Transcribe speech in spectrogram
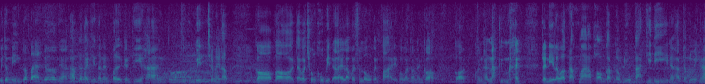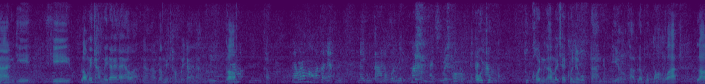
วิตามินก็แบรนด์เดิมเนี่ยครับตั้งแต่ที่ตอนนั้นเปิดกันที่ห้างตรงสุขุมวิทใช่ไหมครับก็ก็แต่ว่าช่วงโควิดอะไรเราก็สโลว์กันไป เพราะว่าตอนนั้นก็ก็ค่อนข้างหนักอยู่เหมือนกัน แต่นี้เราว่ากลับมาพร้อมกับเรามีโอกาสที่ดีนะครับจากหน่วยงานที่ ที่เราไม่ทำไม่ได้แล้วอะนะครับ เราไม่ทำไม่ได้แล้ว อืม ก็แล้วอืมครับ แล้วว่าเรามองว่าตอนเนี้ยคือในวงการเราควรมีมากกว่าหนึ่งอาชีพไม่พอ ในกาโอ้รยทุก ทำแบบ ทุกคนครับไม่ใช่คนในวงการอย่างเดียวครับ แล้วผมมองว่าเรา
